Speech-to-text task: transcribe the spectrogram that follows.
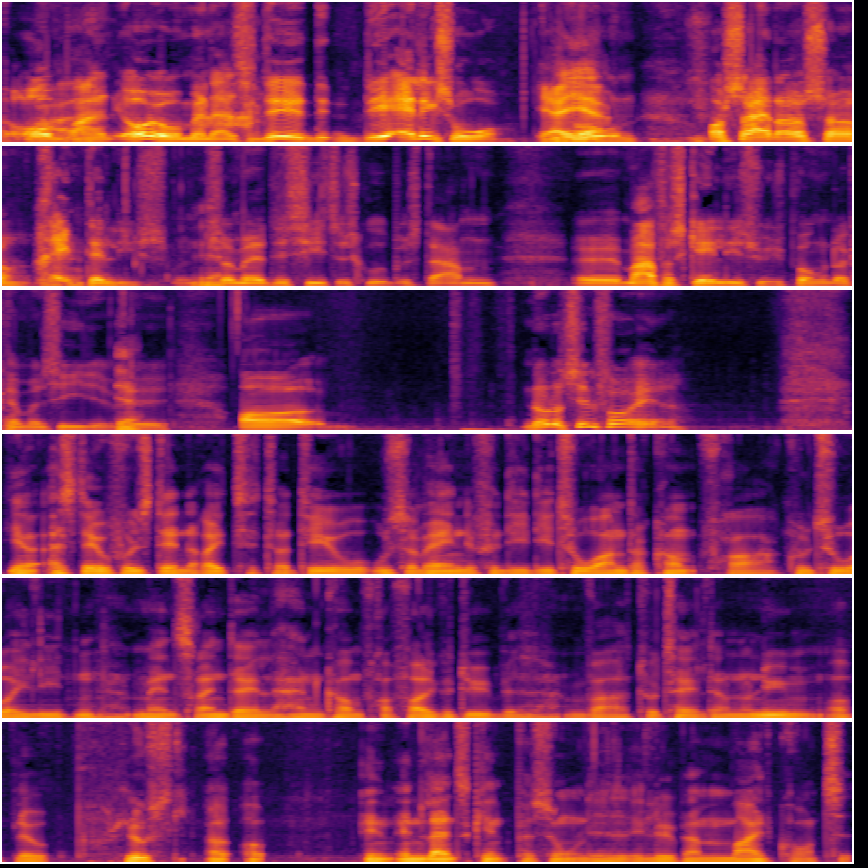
jo, brand, jo, jo, men altså, det, det, det er Alex ord ja, ja. Bogen. Og så er der jo så rendalismen, ja. som er det sidste skud på stammen. Øh, meget forskellige synspunkter, kan man sige. Ja. Øh, og når du tilføjer her? Ja, altså det er jo fuldstændig rigtigt, og det er jo usædvanligt, fordi de to andre kom fra kultureliten, mens Rindal han kom fra folkedybet, var totalt anonym og blev pludselig og en, en landskendt personlighed i løbet af meget kort tid.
